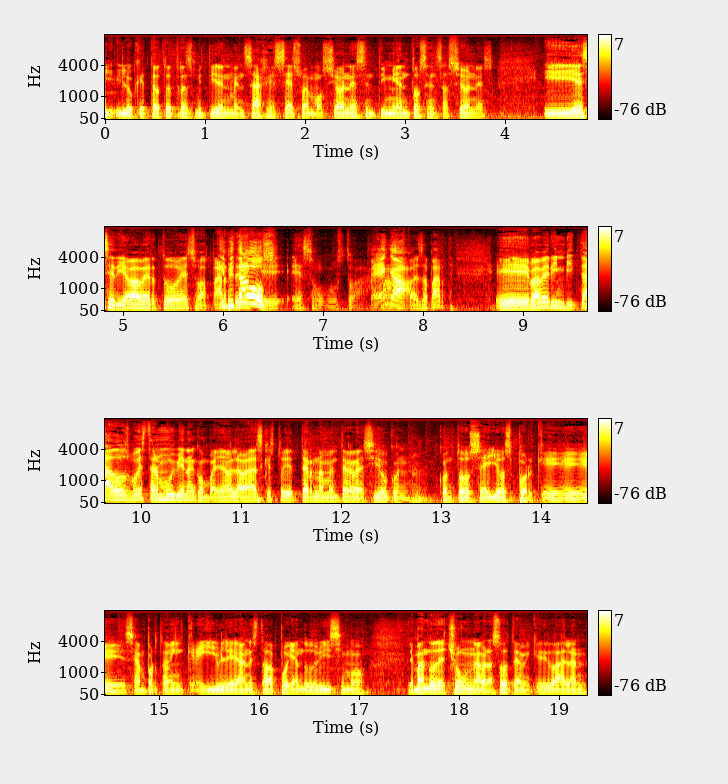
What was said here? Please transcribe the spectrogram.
y- y lo que trato de transmitir en mensajes es eso, emociones, sentimientos, sensaciones. Y ese día va a haber todo eso. Aparte de ¡Invitados! que- eso, justo. Venga. Para esa parte. Eh, va a haber invitados, voy a estar muy bien acompañado. La verdad es que estoy eternamente agradecido con, con todos ellos porque se han portado increíble, han estado apoyando durísimo. Le mando de hecho un abrazote a mi querido Alan,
